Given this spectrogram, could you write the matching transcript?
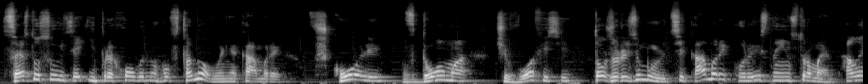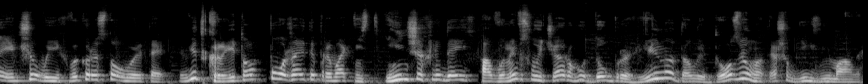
Це стосується і прихованого встановлення камери в школі, вдома чи в офісі. Тож резюмую, ці камери корисний інструмент, але якщо ви їх використовуєте відкрито, поважайте приватність інших людей, а вони в свою чергу добровільно дали дозвіл на те, щоб їх знімали.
